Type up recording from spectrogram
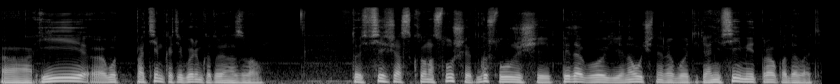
а, и э, вот по тем категориям, которые я назвал. То есть все сейчас, кто нас слушает, госслужащие, педагоги, научные работники, они все имеют право подавать.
